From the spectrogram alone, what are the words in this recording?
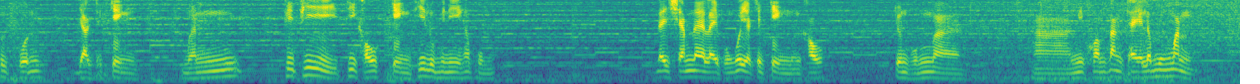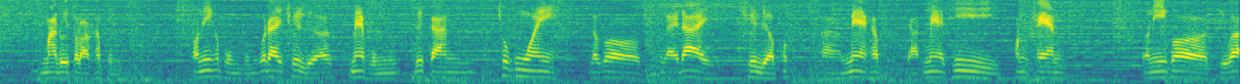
ฝึกฝนอยากจะเก่ง เหมือนพี่ๆที่เขาเก่งที่ลุมพินีครับผม ได้แชมป์ได้อะไรผมก็อยากจะเก่งเหมือนเขา จนผมมาามีความตั้งใจและมุ่งมั่นมาโดยตลอดครับผม ตอนนี้ครับผมผมก็ได้ช่วยเหลือแม่ผมด้วยการชกมวย แล้วก็รายได้ช่วยเหลือพ่อแม่ครับ จากแม่ที่คอนแคลนตอนนี้ก็ถือว่า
